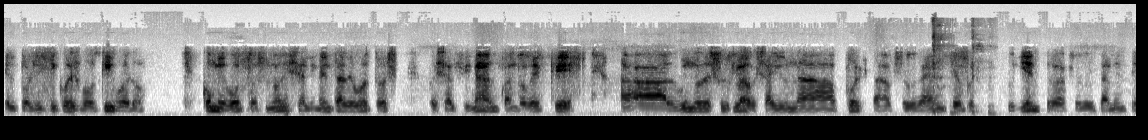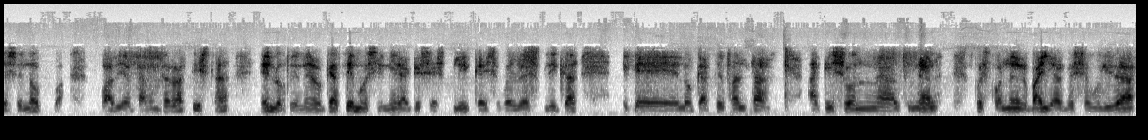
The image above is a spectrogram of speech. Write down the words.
el político es votívoro come votos, ¿no? Y se alimenta de votos, pues al final, cuando ve que a alguno de sus lados hay una fuerza absolutamente o absolutamente xenófoba o abiertamente racista, es lo primero que hacemos, y mira que se explica y se vuelve a explicar, que lo que hace falta aquí son, al final, pues poner vallas de seguridad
